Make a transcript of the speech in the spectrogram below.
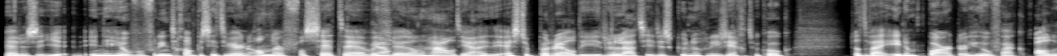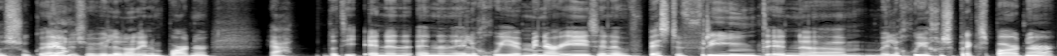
Ja, dus in heel veel vriendschappen zit weer een ander facet, hè, wat Ja. je dan haalt. Ja, Esther Perel, die relatiedeskundige, die zegt natuurlijk ook dat wij in een partner heel vaak alles zoeken. Hè? Ja. Dus we willen dan in een partner, ja, dat hij en een, en een hele goede minnaar is en een beste vriend en ehm, een hele goede gesprekspartner.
